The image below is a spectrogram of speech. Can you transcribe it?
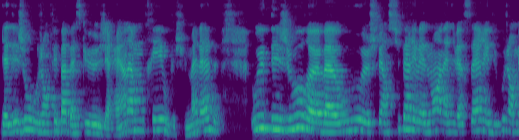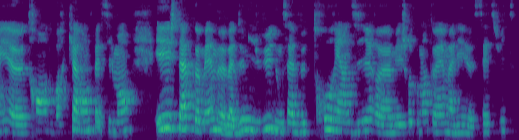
Il y a des jours où j'en fais pas parce que j'ai rien à montrer ou que je suis malade, ou des jours euh, bah, où je fais un super événement, un anniversaire et du coup j'en mets 30 euh, voire 40 facilement et je tape quand même bah, 2000 vues donc ça veut trop rien dire mais je recommande quand même aller 7 8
